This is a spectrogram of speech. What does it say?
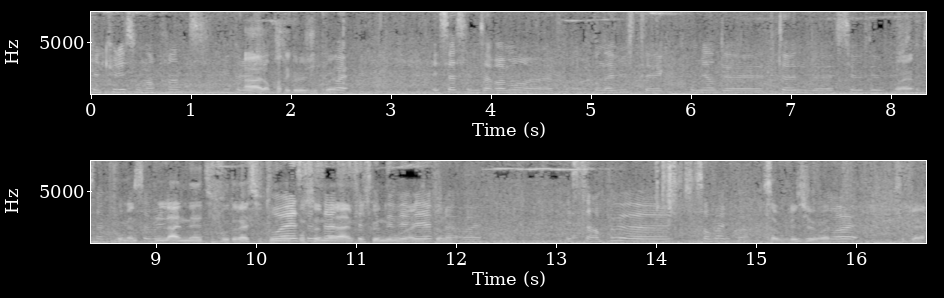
calculer son empreinte écologique. Ah, l'empreinte écologique, ouais. Et ça, ça nous a vraiment. euh, qu'on a vu, c'était combien de tonnes de CO2 ou quelque Ouais. comme ça. Combien de planètes il faudrait si tout le Ouais, monde consommait ça, la même chose que nous truc ouais, des VVF, exactement. là, ouais. Et c'est un peu. Euh, tu te sens mal, quoi. Ça ouvre les yeux, ouais. Ouais. C'est clair.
